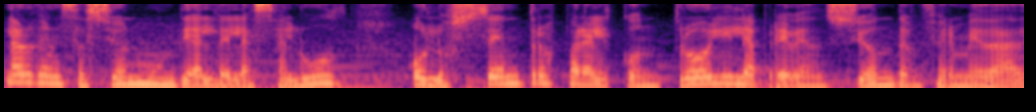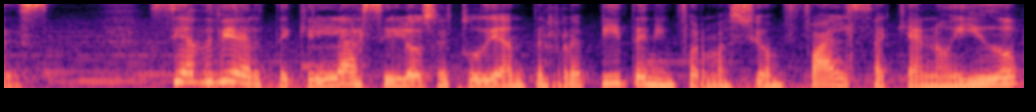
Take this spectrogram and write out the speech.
la Organización Mundial de la Salud o los Centros para el Control y la Prevención de Enfermedades. Si advierte que las y los estudiantes repiten información falsa que han oído,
